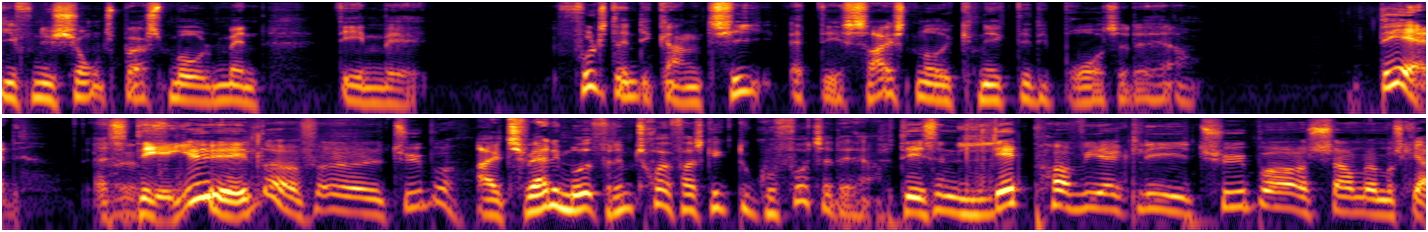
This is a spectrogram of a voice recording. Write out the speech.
definitionsspørgsmål, men det er med fuldstændig garanti, at det er 16-årige knægte, de bruger til det her. Det er det. Altså, det er ikke ældre øh, typer. Ej, tværtimod, for dem tror jeg faktisk ikke, du kunne få til det her. Det er sådan let påvirkelige typer, som er måske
